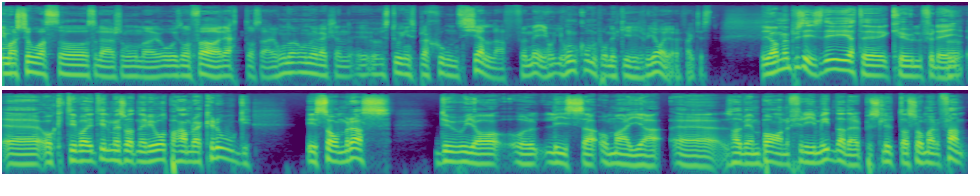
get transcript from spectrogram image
sommarsås och sådär som hon har, och någon förrätt och sådär. Hon, har- hon är verkligen en stor inspirationskälla för mig. Hon, hon kommer på mycket grejer som jag gör faktiskt. Ja men precis, det är jättekul för dig. Eh, och det var till och med så att när vi åt på Hamra krog i somras, du och jag och Lisa och Maja, eh, så hade vi en barnfri middag där på slutet av sommaren. Fan,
